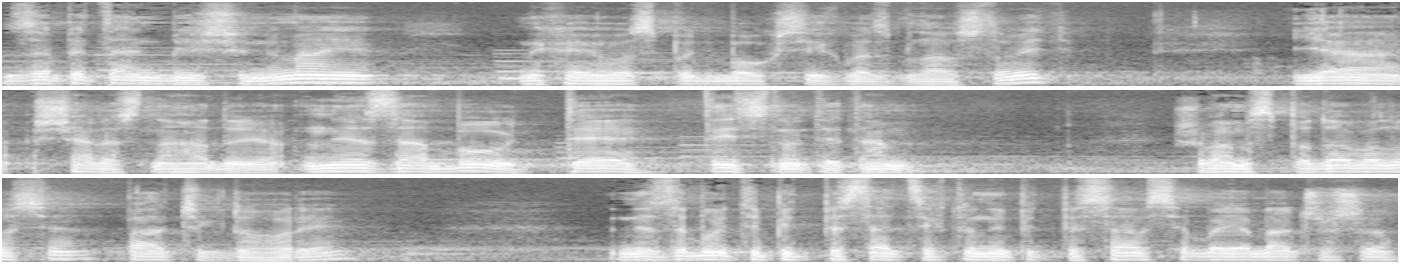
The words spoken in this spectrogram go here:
Запитань більше немає. Нехай Господь Бог всіх вас благословить. Я ще раз нагадую, не забудьте тиснути там, що вам сподобалося, пальчик догори. Не забудьте підписатися, хто не підписався, бо я бачу, що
